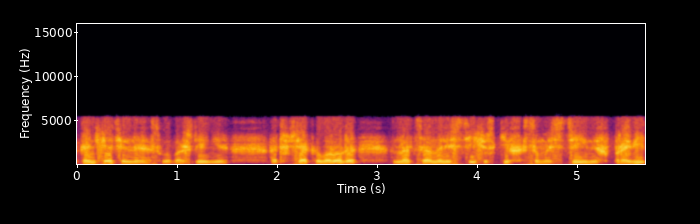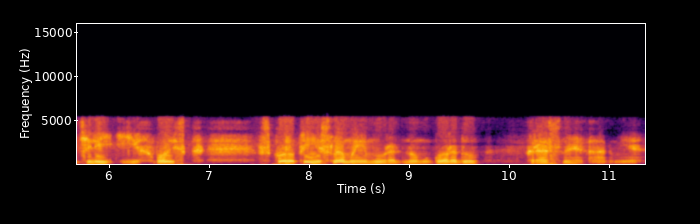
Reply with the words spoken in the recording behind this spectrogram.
Окончательное освобождение от всякого рода националистических самостийных правителей и их войск вскоре принесла моему родному городу Красная Армия.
